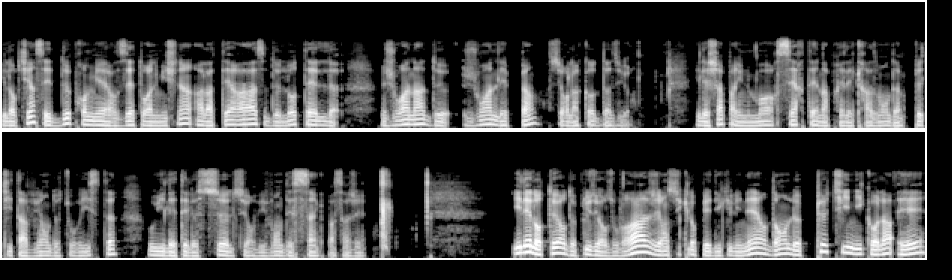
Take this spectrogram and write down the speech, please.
Il obtient ses deux premières étoiles Michelin à la terrasse de l'hôtel Joanna de Juan-les-Pins sur la côte d'Azur. Il échappe à une mort certaine après l'écrasement d'un petit avion de touristes où il était le seul survivant des cinq passagers. Il est l'auteur de plusieurs ouvrages et encyclopédies culinaires dont Le Petit Nicolas et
